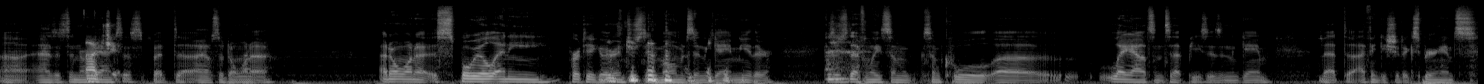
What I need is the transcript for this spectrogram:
uh, as it's in early yet. access, but uh, I also don't want to. I don't want to spoil any particular interesting moments in the game either, because there's definitely some some cool uh, layouts and set pieces in the game that uh, I think you should experience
